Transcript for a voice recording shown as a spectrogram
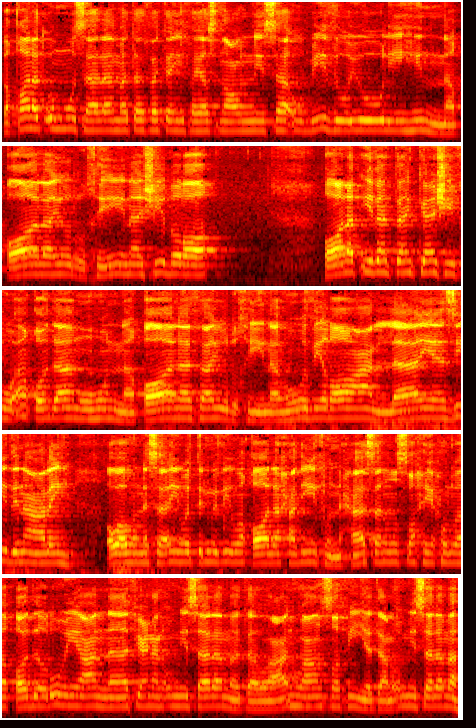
فقالت أم سلمة فكيف يصنع النساء بذيولهن؟ قال يرخين شبرا. قالت إذا تنكشف أقدامهن. قال فيرخينه ذراعا لا يزيدن عليه. رواه النسائي والترمذي وقال حديث حسن صحيح وقد روي عن نافع عن أم سلمة وعنه عن صفية عن أم سلمة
